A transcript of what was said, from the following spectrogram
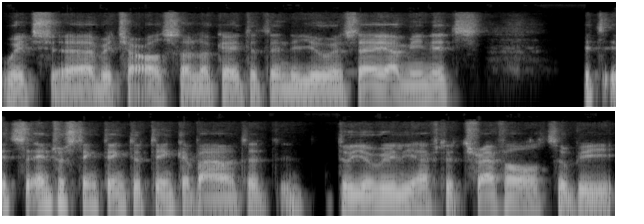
which uh, which are also located in the USA. I mean, it's it's it's an interesting thing to think about. That do you really have to travel to be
